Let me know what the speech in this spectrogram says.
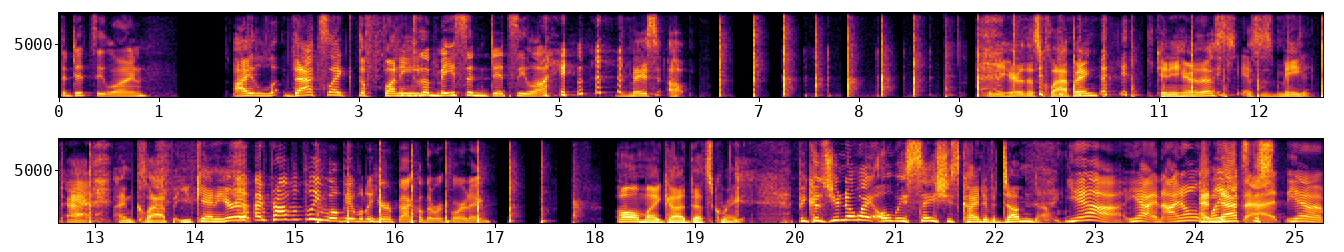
The ditzy line, I. l- That's like the funny the Mason ditzy line. Mason. Oh. Can you hear this clapping? Can you hear this? This is me, Pat. I'm clapping. You can't hear it? I probably will be able to hear it back on the recording. Oh my God, that's great. Because you know, I always say she's kind of a dum dum. Yeah, yeah, and I don't And like that's that. s- yeah,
